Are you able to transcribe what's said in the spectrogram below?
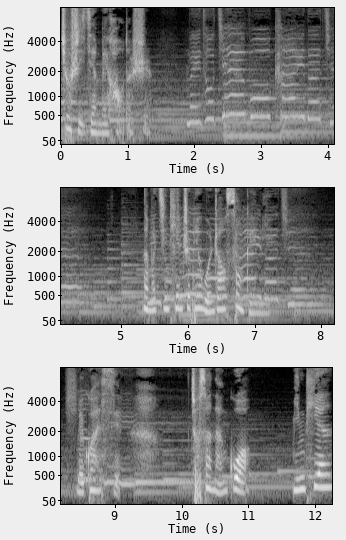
就是一件美好的事。眉头结那么今天这篇文章送给你，没关系，就算难过，明天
